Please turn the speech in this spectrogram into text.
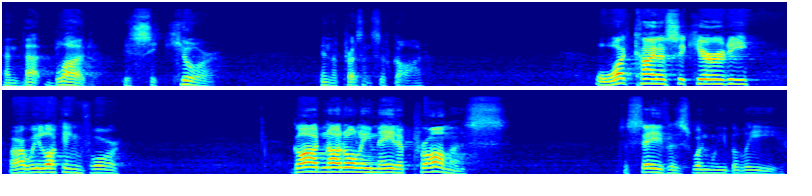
And that blood is secure in the presence of God. What kind of security are we looking for? God not only made a promise to save us when we believe,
